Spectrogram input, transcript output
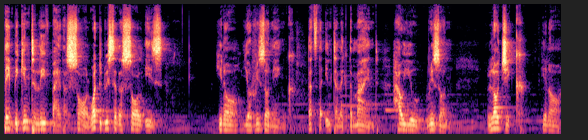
they begin to live by the soul. What did we say the soul is? You know, your reasoning. That's the intellect, the mind, how you reason, logic, you know.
